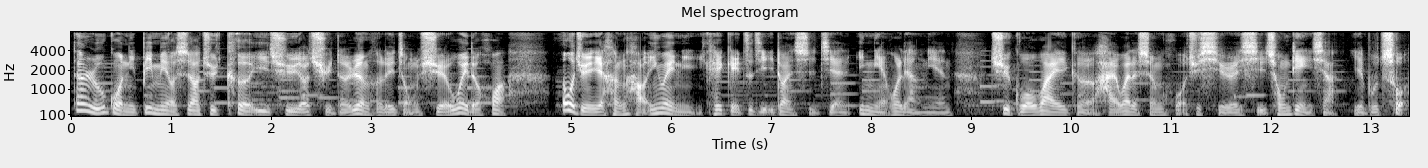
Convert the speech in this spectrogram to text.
但如果你并没有是要去刻意去要取得任何的一种学位的话，那我觉得也很好，因为你可以给自己一段时间，一年或两年，去国外一个海外的生活，去学习充电一下也不错。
